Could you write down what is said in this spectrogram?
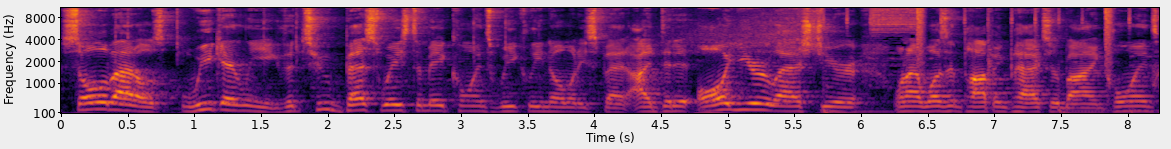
solo battles, weekend league, the two best ways to make coins weekly, no money spent. I did it all year last year when I wasn't popping packs or buying coins.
